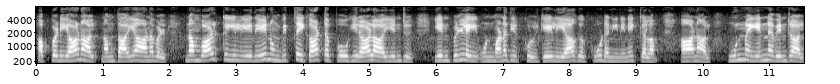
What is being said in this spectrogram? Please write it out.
அப்படியானால் நம் தாயானவள் நம் வாழ்க்கையில் ஏதேனும் வித்தை காட்டப் போகிறாளா என்று என் பிள்ளை உன் மனதிற்குள் கேலியாக கூட நீ நினைக்கலாம். ஆனால் உண்மை என்னவென்றால்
